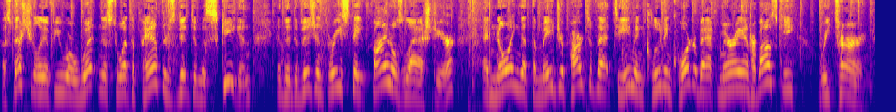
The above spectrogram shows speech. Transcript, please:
especially if you were witness to what the Panthers did to Muskegon in the Division III state finals last year, and knowing that the major parts of that team, including quarterback Marianne Herbowski, returned.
